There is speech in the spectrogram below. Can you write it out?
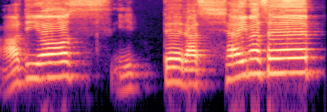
アディオスいってらっしゃいませ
